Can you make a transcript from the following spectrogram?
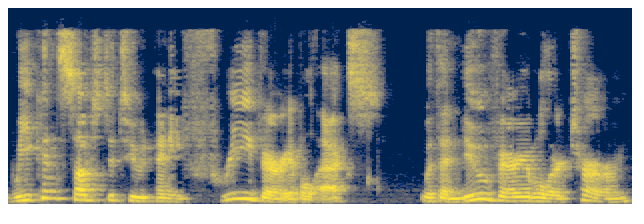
we can substitute any free variable x with a new variable or term,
